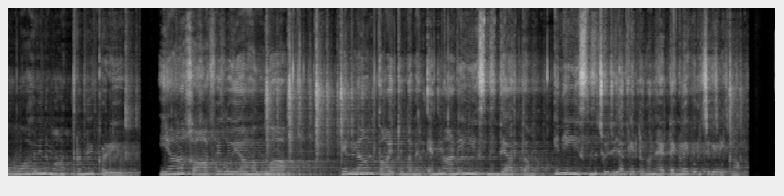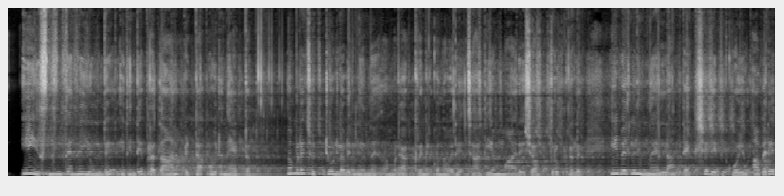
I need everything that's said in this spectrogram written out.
അള്ളാഹുവിന് മാത്രമേ കഴിയൂ. യാ ഹാഫിളു യാ അള്ളാഹ് എല്ലാം താഴ്ത്തുന്നവൻ എന്നാണ് ഈ ഇസ്മിന്റെ അർത്ഥം. ഇനി ഈ ഇസ്മ ചൊല്ലിയാൽ കിട്ടുന്ന നേട്ടങ്ങളെക്കുറിച്ച് കേൾക്കാം. ഈ ഇസ്മിൽ തന്നെയുണ്ട് ഇതിന്റെ പ്രധാനപ്പെട്ട ഒരു നേട്ടം. നമ്മുടെ ചുറ്റുമുള്ളവരിൽ നിന്ന് നമ്മളെ ആക്രമിക്കുന്നവർ ചതിയന്മാർ ശത്രുക്കൾ ഇവരിൽ നിന്നെല്ലാം രക്ഷ ലഭിക്കുകയും അവരെ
